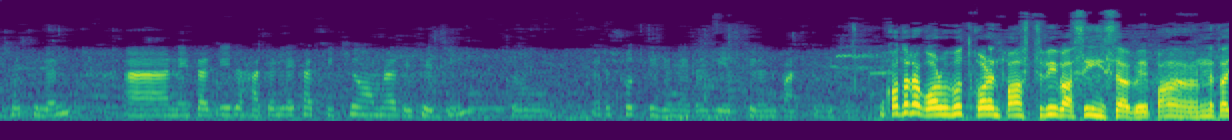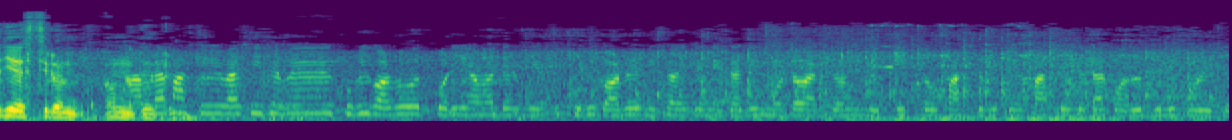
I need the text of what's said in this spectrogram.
এসেছিলেন। নেতাজির হাতের লেখা চিঠিও আমরা দেখেছি। তো এটা সত্যি যে নেতাজি এসেছিলেন পাঁচটুবিতে কতটা গর্ববোধ করেন পাঁচথিবিবাসী হিসাবে? পা- নেতাজি এসেছিলেন আপনাদের আমরা পাঁচটুবিবাসী হিসেবে খুবই গর্ববোধ করি আমাদের খুবই গর্বের বিষয় যে নেতাজির মতো একজন ব্যক্তিত্ব পাঁচটুবিতে পাঁচটুবিতে তার পদধূলি পড়েছে।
